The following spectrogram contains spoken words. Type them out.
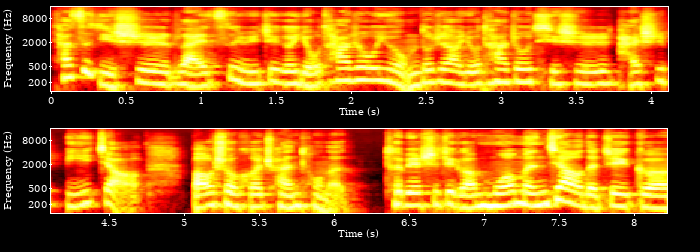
他自己是来自于这个犹他州，因为我们都知道犹他州其实还是比较保守和传统的，特别是这个摩门教的这个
